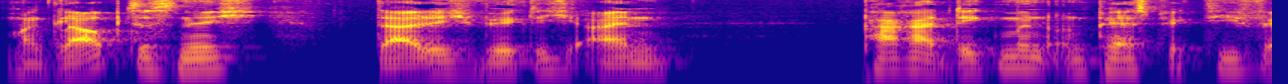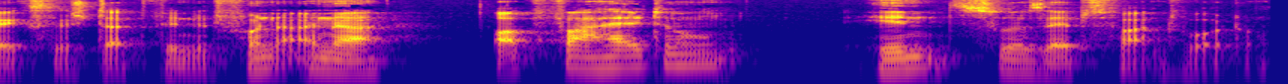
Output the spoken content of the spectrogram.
man glaubt es nicht, dadurch wirklich ein Paradigmen- und Perspektivwechsel stattfindet, von einer Opferhaltung hin zur Selbstverantwortung.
